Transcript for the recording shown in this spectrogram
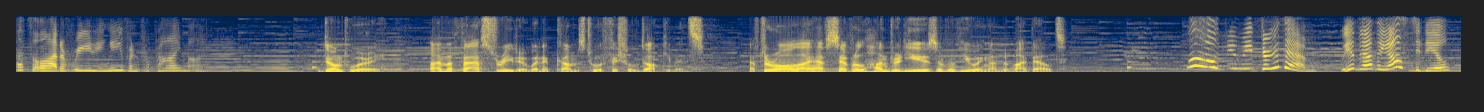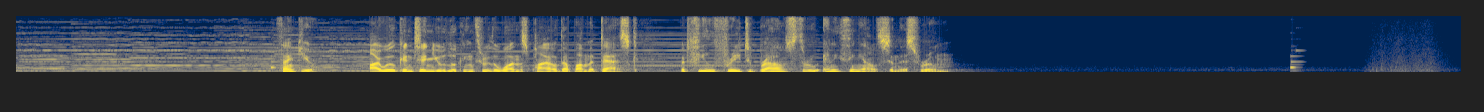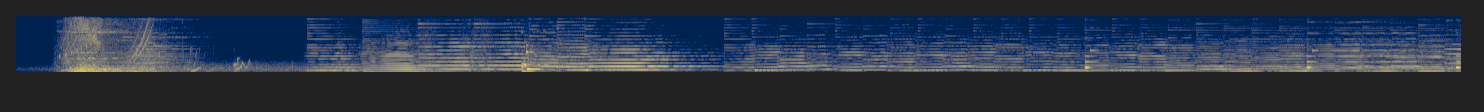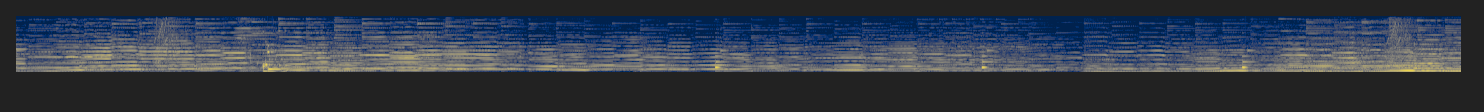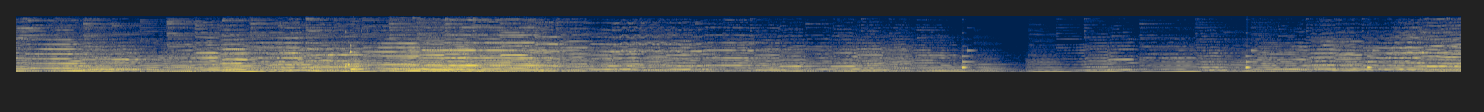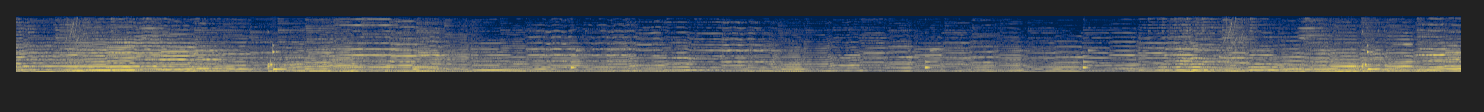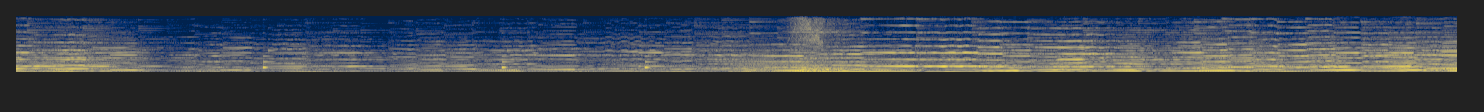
That's a lot of reading even for Paimon. Don't worry. I'm a fast reader when it comes to official documents. After all, I have several hundred years of reviewing under my belt. Well, help you read through them. We have nothing else to do. Thank you. I will continue looking through the ones piled up on the desk, but feel free to browse through anything else in this room.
